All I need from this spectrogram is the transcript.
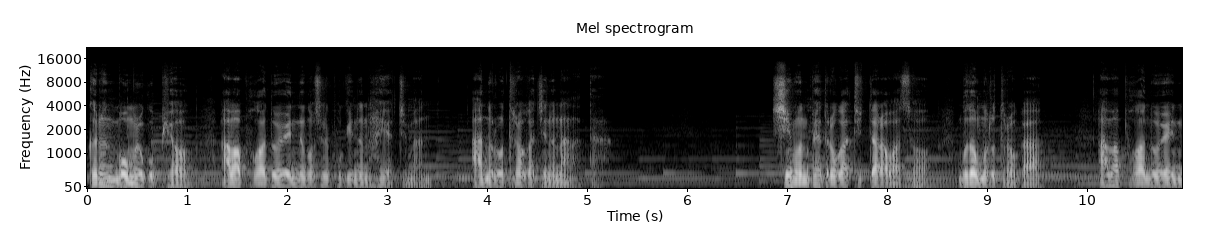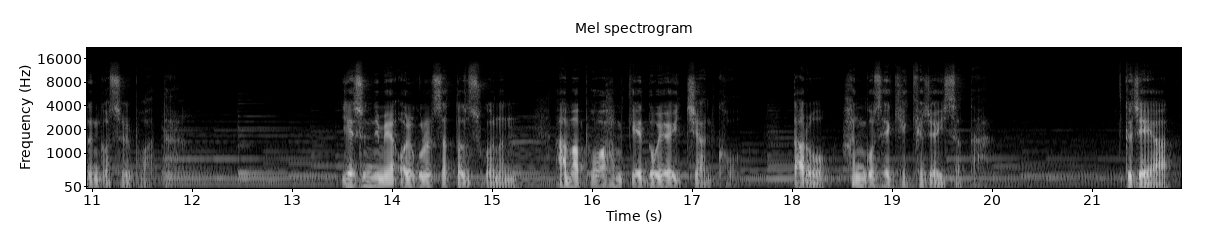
그는 몸을 굽혀 아마포가 놓여 있는 것을 보기는 하였지만 안으로 들어가지는 않았다. 시몬 베드로가 뒤따라와서 무덤으로 들어가 아마포가 놓여 있는 것을 보았다. 예수님의 얼굴을 쌌던 수건은 아마포와 함께 놓여 있지 않고 따로 한 곳에 개켜져 있었다. 그제야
